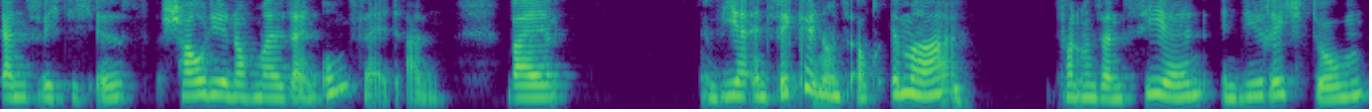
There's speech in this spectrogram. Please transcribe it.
ganz wichtig ist, schau dir nochmal dein Umfeld an, weil wir entwickeln uns auch immer von unseren Zielen in die Richtung,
